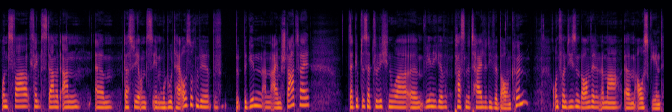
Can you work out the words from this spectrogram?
Und zwar fängt es damit an, ähm, dass wir uns eben Modulteil aussuchen. Wir be beginnen an einem Startteil. Da gibt es natürlich nur ähm, wenige passende Teile, die wir bauen können. Und von diesen bauen wir dann immer ähm, ausgehend.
